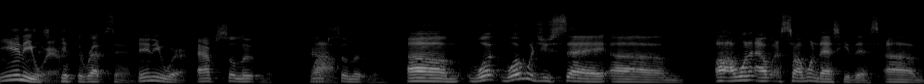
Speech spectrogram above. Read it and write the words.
Anywhere, Just get the reps in. anywhere, absolutely, Wow. absolutely. Um, what what would you say? Um, oh, I want to. So I wanted to ask you this. Um,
